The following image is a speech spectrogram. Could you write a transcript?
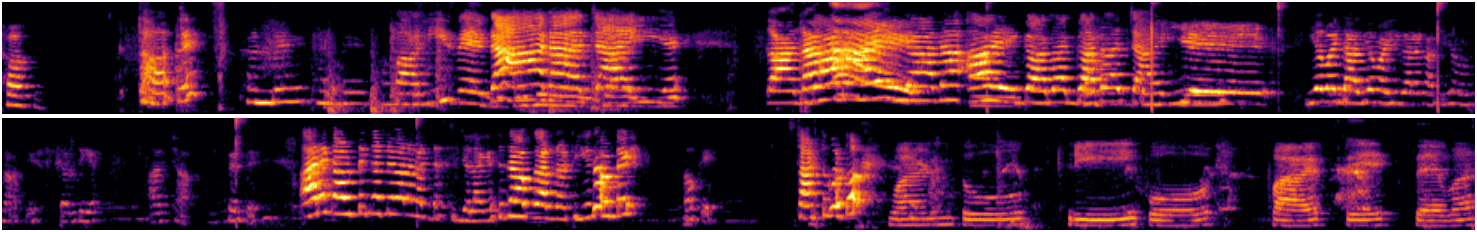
ठा से ठंडे ठंडे पानी से डाना चाहिए। गाना आए गाना आए गाना गाना चाहिए। ये भाई दादी हमारी गाना गाती है हम गाते हैं। चलती है। अच्छा फिर से। अरे काउंटिंग करने वाला कंटेस्टेंट चला गया। चलो आप करना ठीक है काउंटिंग ओके स्टार्ट तो कर दो। One, two, three, four, five, six, seven,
